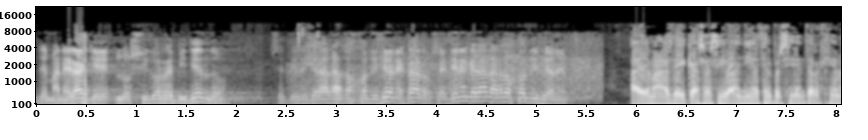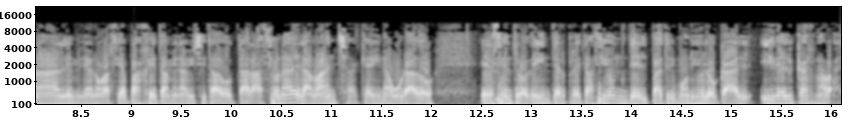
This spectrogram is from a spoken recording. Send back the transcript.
De manera que lo sigo repitiendo. Se tienen que dar las dos condiciones, claro, se tienen que dar las dos condiciones. Además de Casas Ibáñez, el presidente regional, Emiliano García Paje, también ha visitado Tarazona de la Mancha, que ha inaugurado el Centro de Interpretación del Patrimonio Local y del Carnaval.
